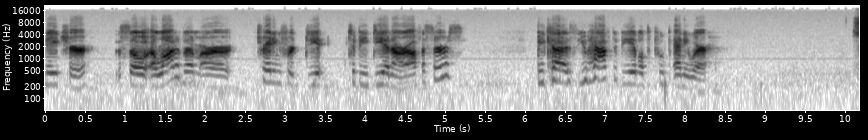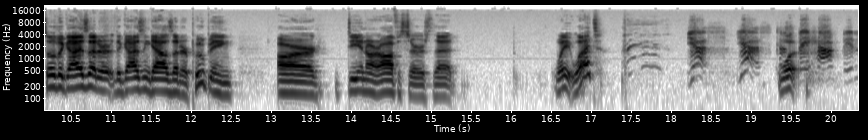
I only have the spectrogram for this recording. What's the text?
nature. So a lot of them are training for D- to be DNR officers because you have to be able to poop anywhere. So the guys that are the guys and gals that are pooping are DNR officers that. Wait, what? Yes, yes, because What- they have been.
